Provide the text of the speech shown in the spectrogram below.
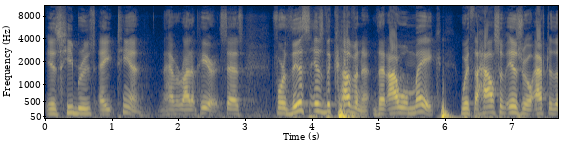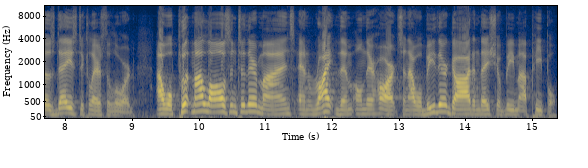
is Hebrews 8:10. I have it right up here. It says, "For this is the covenant that I will make with the house of Israel after those days, declares the Lord. I will put my laws into their minds and write them on their hearts, and I will be their God, and they shall be my people.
